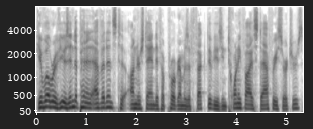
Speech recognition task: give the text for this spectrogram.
GiveWell reviews independent evidence to understand if a program is effective using 25 staff researchers.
